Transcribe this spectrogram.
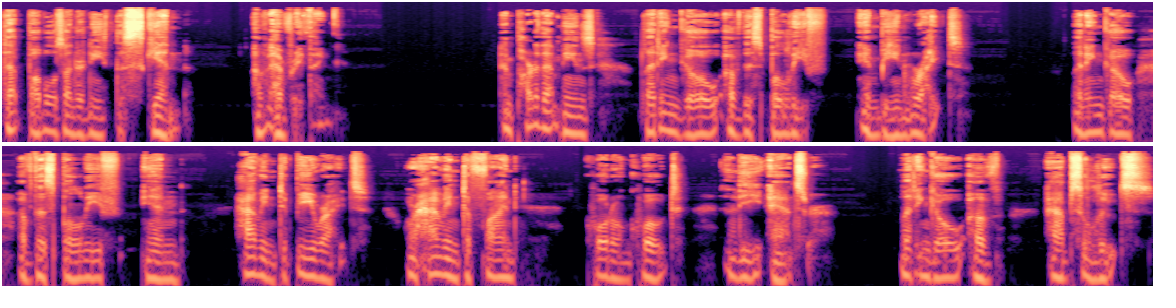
that bubbles underneath the skin of everything. And part of that means letting go of this belief in being right, letting go of this belief in having to be right or having to find quote unquote the answer, letting go of absolutes.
